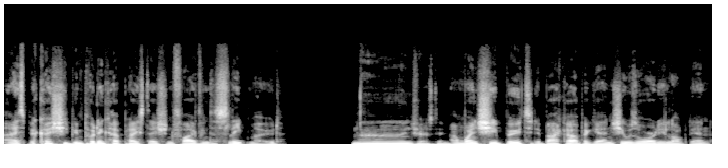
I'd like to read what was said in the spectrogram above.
And it's because she'd been putting her PlayStation 5 into sleep mode, No, interesting. and when she booted it back up again, she was already logged in.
